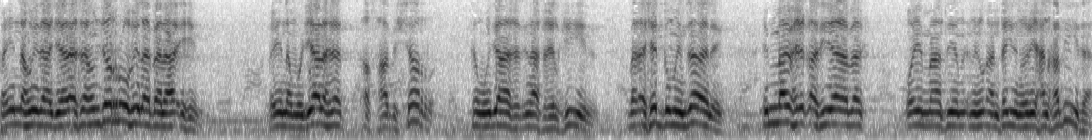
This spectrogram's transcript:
فإنه إذا جالسهم جروه إلى بلائهم. فإن مجالسة أصحاب الشر كمجالسة نافخ الكير بل أشد من ذلك. إما يحرق ثيابك وإما أن تجد ريحا خبيثة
